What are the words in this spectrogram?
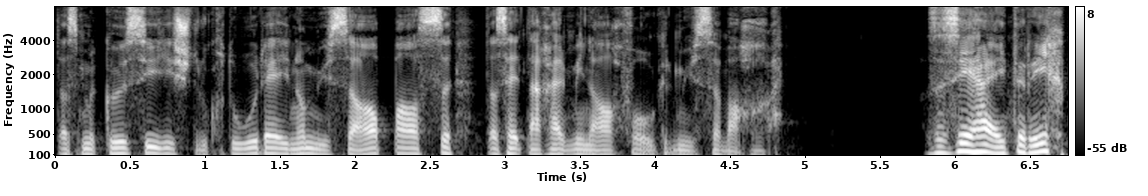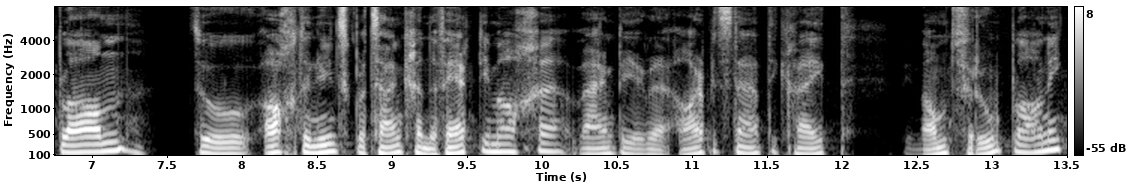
dass wir gewisse Strukturen noch anpassen mussten. Das hat nachher mein Nachfolger müssen machen. Also Sie haben den Richtplan zu 98 Prozent fertig machen während ihrer Arbeitstätigkeit beim Amt für Raumplanung.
